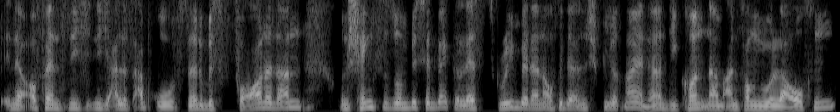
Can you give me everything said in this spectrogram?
in der Offense nicht, nicht alles abrufst. Ne? Du bist vorne dann und schenkst es so ein bisschen weg, lässt Green Bay dann auch wieder ins Spiel rein. Ne? Die konnten am Anfang nur laufen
